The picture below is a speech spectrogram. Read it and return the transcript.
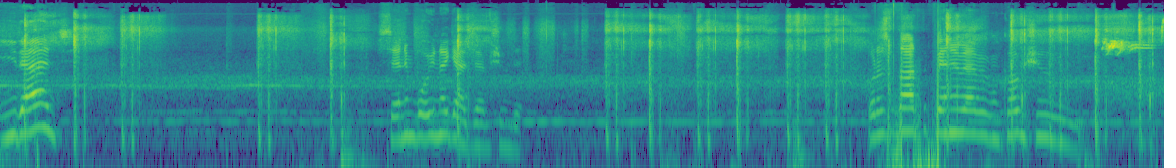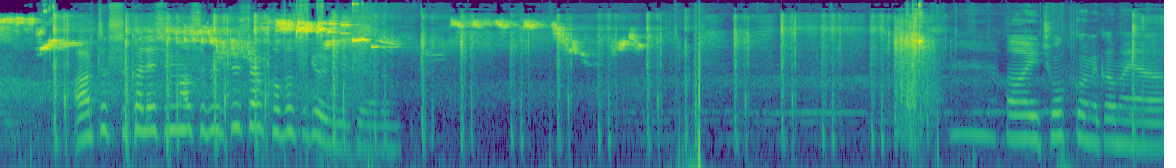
İğrenç. Senin boyuna geleceğim şimdi. Burası da artık benim evim komşu. Artık skalesini nasıl büyütürsem kafası gözüküyor adamın. Ay çok komik ama ya.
